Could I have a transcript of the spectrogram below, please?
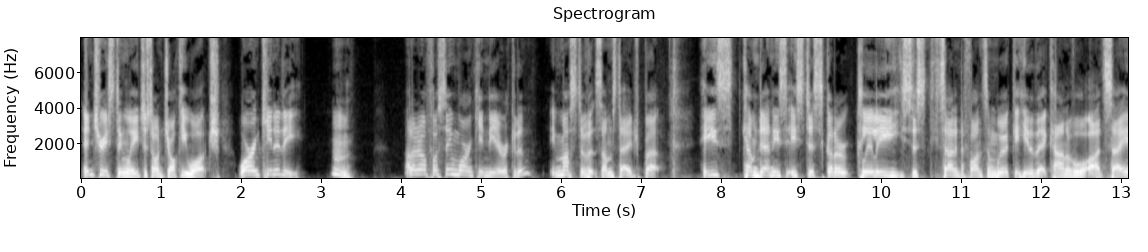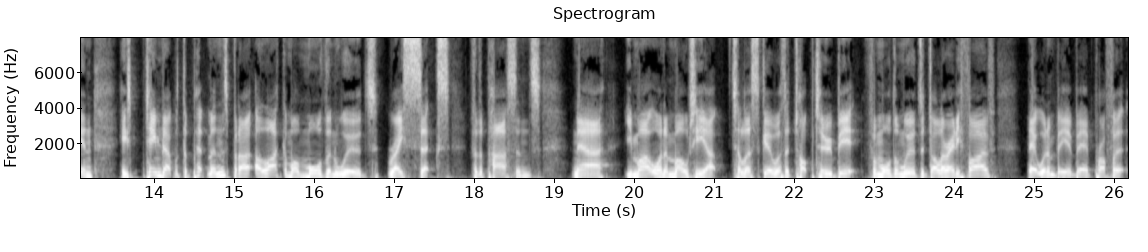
Interestingly, just on Jockey Watch, Warren Kennedy. Hmm. I don't know if I've seen Warren Kennedy at Riccarton. He must have at some stage, but he's come down. He's he's just got a clearly he's just starting to find some work ahead of that carnival, I'd say, and he's teamed up with the Pitmans. But I, I like him on more than words. Race six for the Parsons. Now you might want to multi up Taliska with a top two bet for more than words, a dollar eighty five. That wouldn't be a bad profit.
